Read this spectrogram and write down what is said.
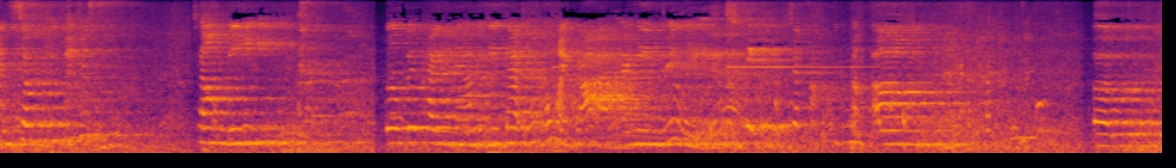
And so, can you just tell me a little bit how you navigate that? Oh my God! I mean, really? Um, uh,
